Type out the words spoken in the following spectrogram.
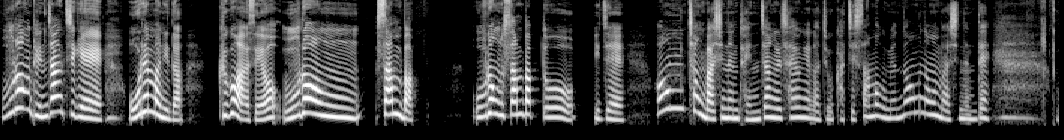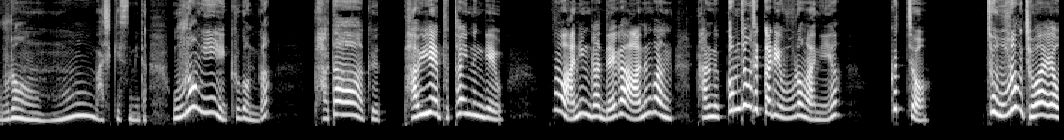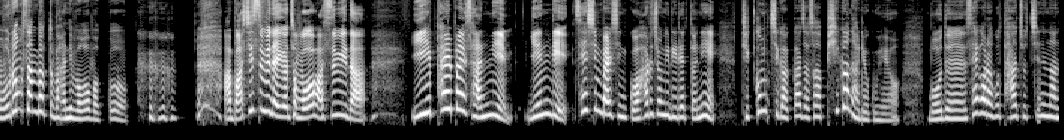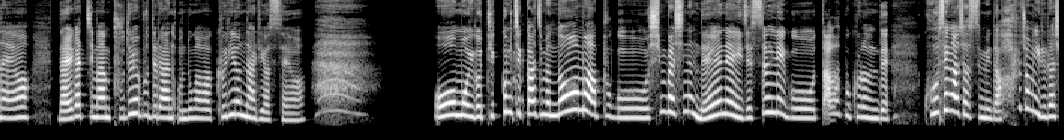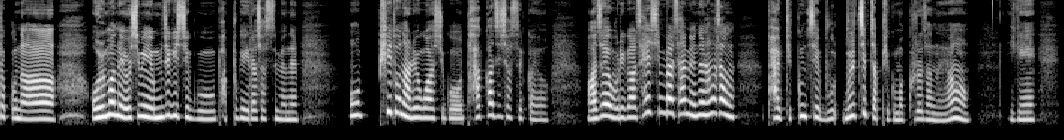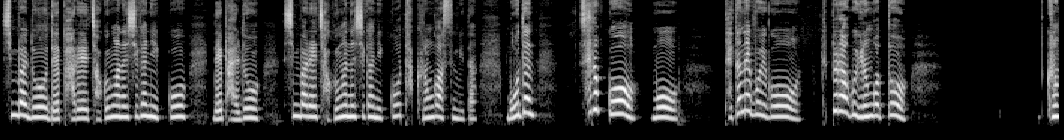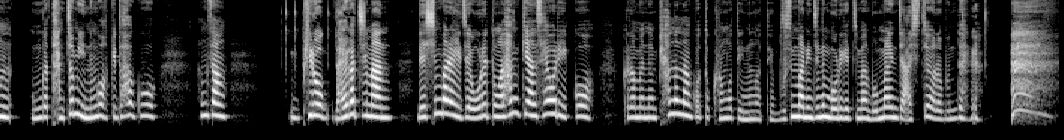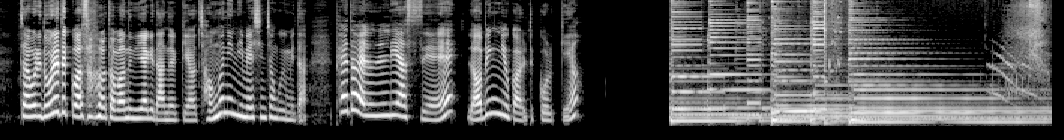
우렁 된장찌개 오랜만이다. 그거 아세요? 우렁 쌈밥. 우렁 쌈밥도 이제 엄청 맛있는 된장을 사용해가지고 같이 싸먹으면 너무너무 맛있는데, 우렁, 음, 맛있겠습니다. 우렁이 그건가? 바다, 그, 바위에 붙어 있는 게 어, 아닌가? 내가 아는 거랑 다른 게 검정 색깔이 우렁 아니에요? 그쵸? 저 우렁 좋아해요. 우렁 쌈밥도 많이 먹어봤고. 아, 맛있습니다. 이거 저 먹어봤습니다. 2884님, 옌디, 새 신발 신고 하루 종일 일했더니 뒤꿈치가 까져서 피가 나려고 해요. 뭐든 새 거라고 다 좋지는 않아요. 낡았지만 부들부들한 운동화가 그리운 날이었어요. 어머, 이거 뒤꿈치 까지면 너무 아프고, 신발 신는 내내 이제 쓸리고, 따갑고 그러는데, 고생하셨습니다. 하루 종일 일하셨구나. 얼마나 열심히 움직이시고, 바쁘게 일하셨으면은, 어, 피도 나려고 하시고, 다 까지셨을까요? 맞아요. 우리가 새 신발 사면은 항상 발 뒤꿈치에 물, 물집 잡히고 막 그러잖아요. 이게 신발도 내 발에 적응하는 시간이 있고, 내 발도 신발에 적응하는 시간이 있고, 다 그런 것 같습니다. 모든 새롭고 뭐 대단해 보이고 특별하고 이런 것도 그럼 뭔가 단점이 있는 것 같기도 하고 항상 비록 낡았지만 내 신발에 이제 오랫동안 함께한 세월이 있고 그러면은 편안하고 또 그런 것도 있는 것 같아요. 무슨 말인지는 모르겠지만 뭔 말인지 아시죠, 여러분들? 자, 우리 노래 듣고 와서 더 많은 이야기 나눌게요. 정은희님의 신청곡입니다. 페더 엘리아스의 러빙 유걸 듣고 올게요.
